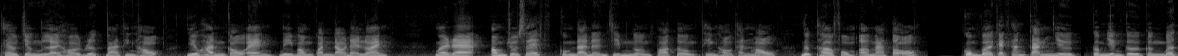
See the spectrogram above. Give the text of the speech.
theo chân lễ hội rước bà Thiên hậu, diễu hành cầu an đi vòng quanh đảo Đài Loan. Ngoài ra, ông Joseph cũng đã đến chiêm ngưỡng pho tượng Thiên hậu Thánh mẫu được thờ phụng ở Mã Tổ, cùng với các thắng cảnh như cụm dân cư Cần Bích,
